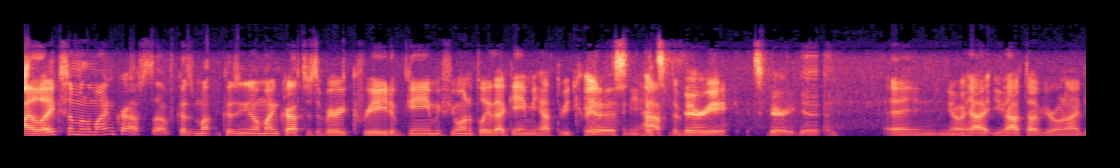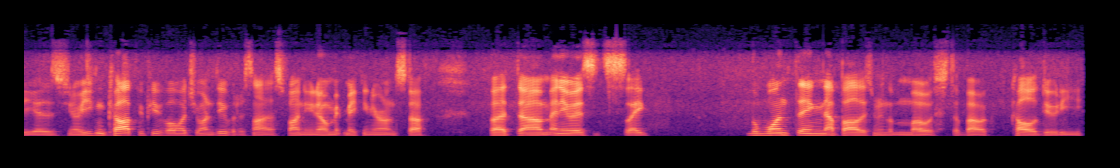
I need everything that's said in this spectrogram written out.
I like some of the Minecraft stuff because because you know Minecraft is a very creative game. If you want to play that game, you have to be creative, is. and you have it's to very, it's very good. and you know you have to have your own ideas. You know you can copy people on what you want to do, but it's not as fun. You know m- making your own stuff. But um, anyways, it's like the one thing that bothers me the most about Call of Duty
